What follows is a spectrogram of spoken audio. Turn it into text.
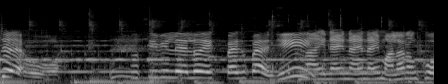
जय हो। तो तुसी भी ले लो एक पैग भैन जी। नहीं नहीं नहीं नहीं माला रखो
